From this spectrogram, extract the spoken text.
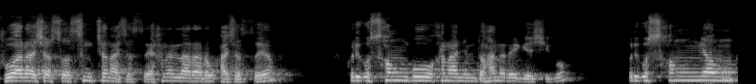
부활하셔서 승천하셨어요. 하늘나라로 가셨어요. 그리고 성부 하나님도 하늘에 계시고 그리고 성령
